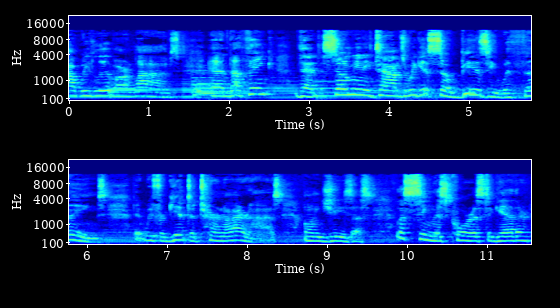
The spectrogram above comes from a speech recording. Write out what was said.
how we live our lives. And I think that so many times we get so busy with things that we forget to turn our eyes on Jesus. Let's sing this chorus together.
